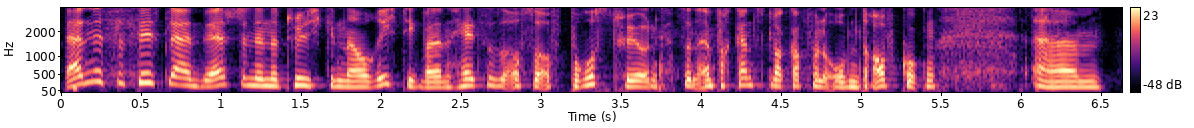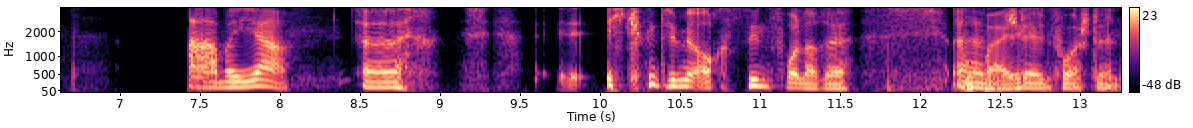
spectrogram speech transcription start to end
dann ist das Display an der Stelle natürlich genau richtig, weil dann hältst du es auch so auf Brusthöhe und kannst dann einfach ganz locker von oben drauf gucken. Ähm, aber ja, äh, ich könnte mir auch sinnvollere äh, Wobei, Stellen vorstellen.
